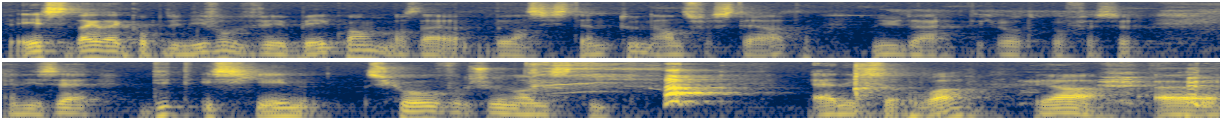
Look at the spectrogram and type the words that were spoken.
de eerste dag dat ik op de niveau van de VUB kwam, was daar de assistent toen, Hans Verstraeten, nu daar de grote professor. En die zei, dit is geen school voor journalistiek. en ik zo, wat? Ja, eh,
